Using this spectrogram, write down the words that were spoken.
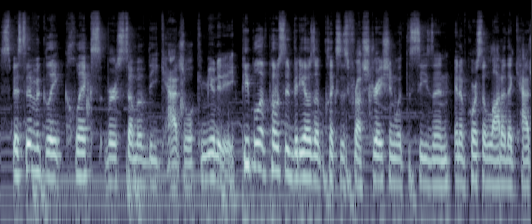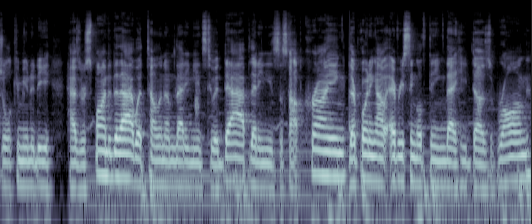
specifically Clix versus some of the casual community. People have posted videos of Clix's frustration with the season, and of course a lot of the casual community has responded to that with telling him that he needs to adapt, that he needs to stop crying. They're pointing out every single thing that he does wrong.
